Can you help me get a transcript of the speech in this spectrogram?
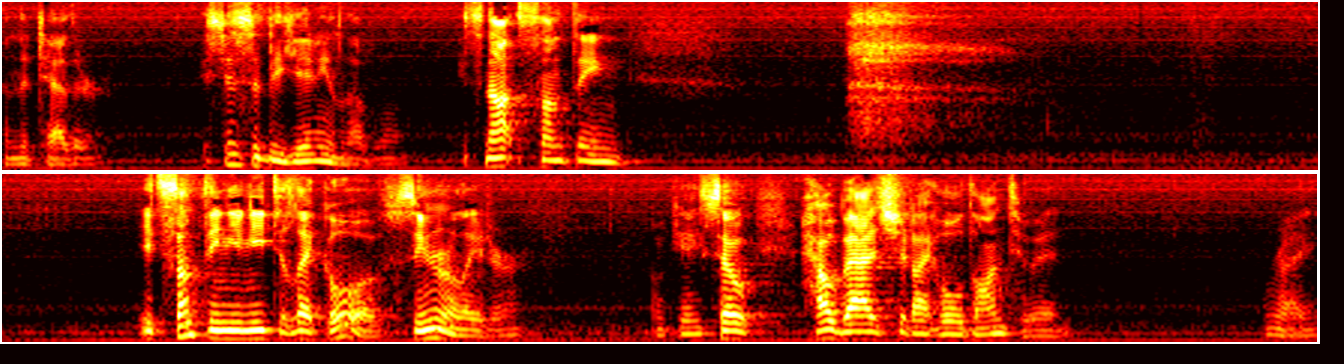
and the tether. It's just a beginning level. It's not something it's something you need to let go of sooner or later. Okay? So how bad should I hold on to it? Right?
